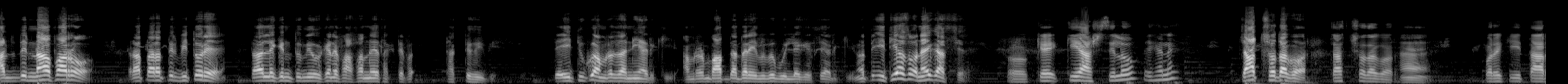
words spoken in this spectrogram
আর যদি না পারো রাতারাতির ভিতরে তাহলে কিন্তু তুমি ওখানে ফাঁসা নিয়ে থাকতে থাকতে হইবে। তো এইটুকু আমরা জানি আর কি। আমরা বাপ দাদারা এইভাবে বললে গেছে আর কি। নয়তো ইতিহাস অনেক আছে। কে কে আসছিল এখানে? চাঁদ সদাগর। চাঁদ সদাগর। হ্যাঁ। পরে কি তার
